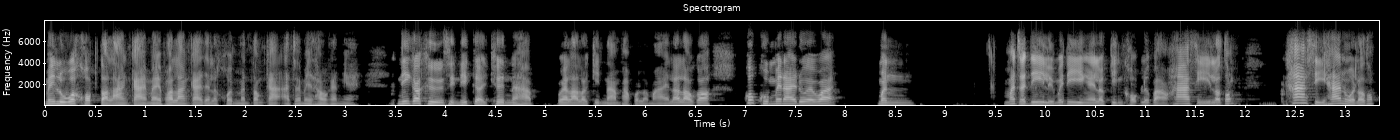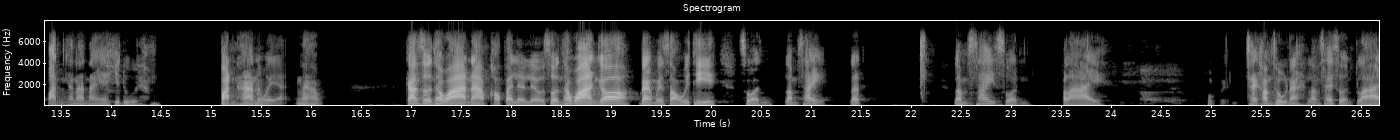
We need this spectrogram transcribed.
ไม่รู้ว่าครบต่อร่างกายไหมเพราะร่างกายแต่ละคนมันต้องการอาจจะไม่เท่ากันไง นี่ก็คือสิ่งที่เกิดขึ้นนะครับ เวลาเรากินน้ำผักผลไม้ แล้วเราก็ควบคุมไม่ได้ด้วยว่า มันมันจะดีหรือไม่ดียังไง เรากินครบหรือเปล่าห้าสีเราต้องห้าสีห้าหน่วยเราต้องปั่นขนาดไหนคิดดูปั่นห้าหน่วยอะนะครับ การสวนทวารนะครับขอไปเร็วๆส่วนทวารก็แบ่งเป็นสองวิธีส่วนลำไส้และลำไส้ส่วนปลายใช้คำถูกนะลำไส้ส่วนปลาย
